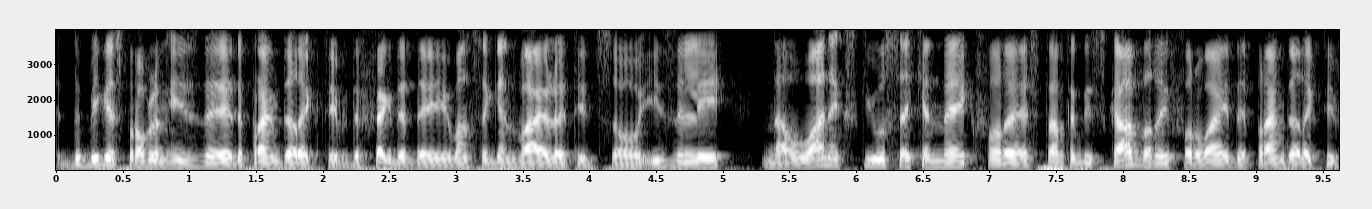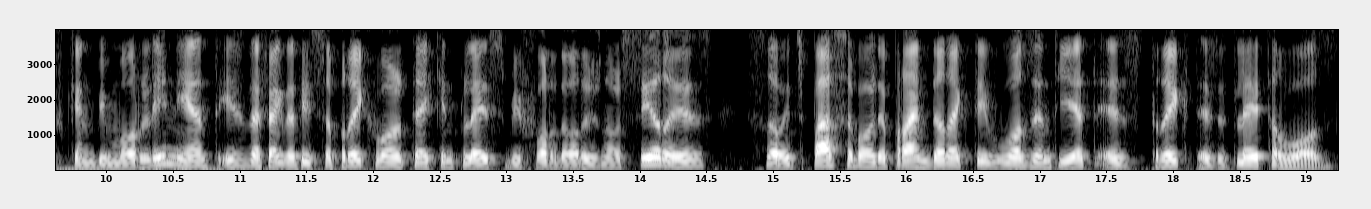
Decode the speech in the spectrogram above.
The biggest problem is the, the Prime Directive, the fact that they once again violated so easily now one excuse I can make for a Star Trek Discovery for why the Prime Directive can be more lenient is the fact that it's a prequel taking place before the original series, so it's possible the Prime Directive wasn't yet as strict as it later was.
